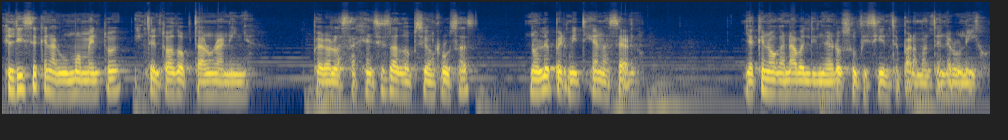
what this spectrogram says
Él dice que en algún momento intentó adoptar una niña, pero las agencias de adopción rusas no le permitían hacerlo, ya que no ganaba el dinero suficiente para mantener un hijo.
